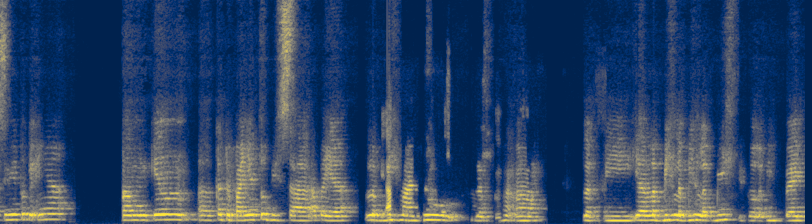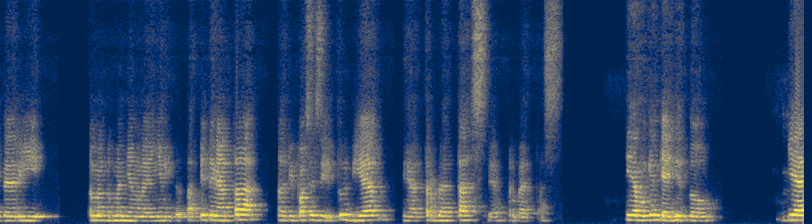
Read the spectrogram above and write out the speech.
sini tuh kayaknya uh, mungkin uh, ke depannya tuh bisa apa ya lebih maju lebih, uh, lebih ya lebih lebih lebih gitu lebih baik dari teman-teman yang lainnya gitu. Tapi ternyata uh, di posisi itu dia ya terbatas ya terbatas ya mungkin kayak gitu hmm. ya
